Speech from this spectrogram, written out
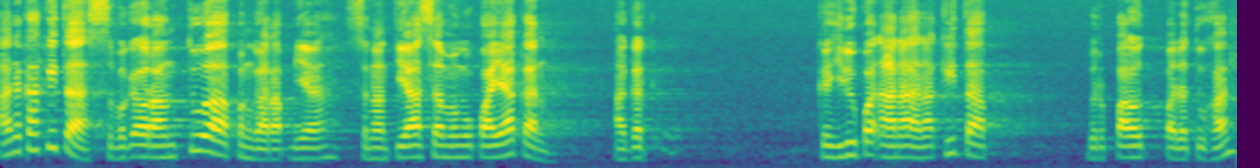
Adakah kita sebagai orang tua penggarapnya senantiasa mengupayakan agar kehidupan anak-anak kita berpaut pada Tuhan?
